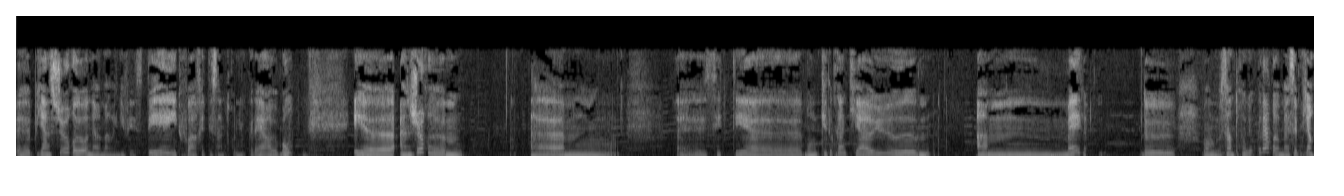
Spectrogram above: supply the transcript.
euh, bien sûr, euh, on a manifesté, il faut arrêter le centre nucléaire. euh, bon. Et euh, un jour, euh, euh, euh, c'était euh, bon quelqu'un qui a eu euh, un mail de bon centre nucléaire, mais c'est bien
